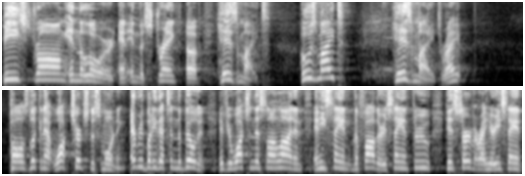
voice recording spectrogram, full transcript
be strong in the Lord and in the strength of his might. Whose might? His might, right? Paul's looking at Walk Church this morning. Everybody that's in the building, if you're watching this online, and, and he's saying, the Father is saying through his servant right here, he's saying,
